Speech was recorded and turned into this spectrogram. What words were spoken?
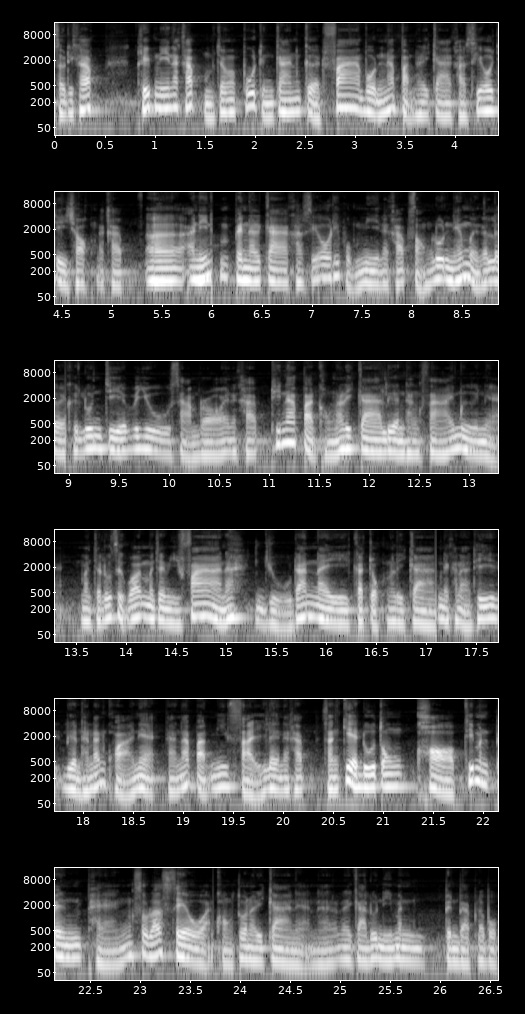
สวัสดีครับ คลิปนี้นะครับผมจะมาพูดถึงการเกิดฝ้าบนหน้าปัดนาฬิกา Casio G-Shock นะครับเอ่ออันนี้เป็นนาฬิกา Casio ที่ผมมีนะครับสองรุ่นนี้เหมือนกันเลยคือรุ่น GW 300นะครับที่หน้าปัดของนาฬิกาเรือนทางซ้ายมือเนี่ยมันจะรู้สึกว่ามันจะมีฝ้านะอยู่ด้านในกระจกนาฬิกา ในขณะที่เรือนทางด้านขวาเนี่ยหน้าปัดนี่ใสเลยนะครับสังเกตดูตรงขอบที่มันเป็นแผงโซลาร์เซลล์ของตัวนาฬิกาเนี่ยนะนาฬิการุ่นนี้มันเป็นแบบระบบ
